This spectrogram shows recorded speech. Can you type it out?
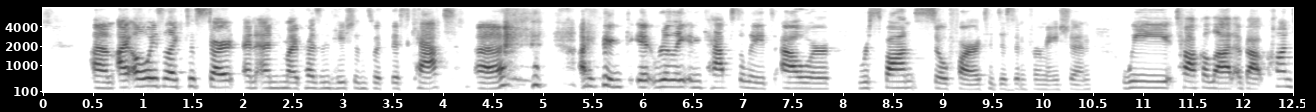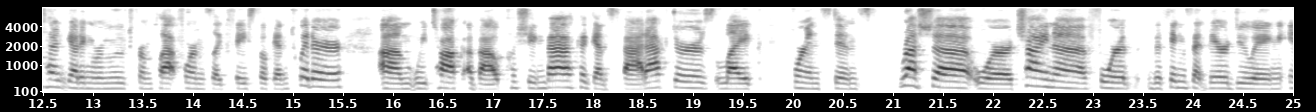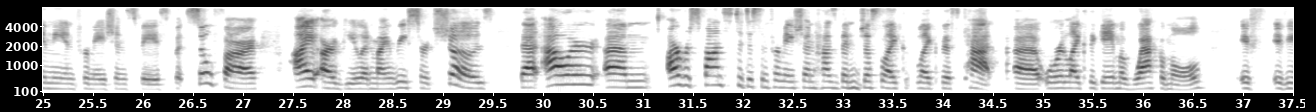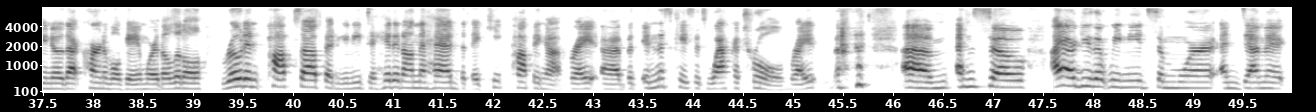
Um, I always like to start and end my presentations with this cat. Uh, I think it really encapsulates our response so far to disinformation. We talk a lot about content getting removed from platforms like Facebook and Twitter. Um, we talk about pushing back against bad actors, like, for instance, Russia or China for the things that they're doing in the information space. But so far, I argue, and my research shows, that our um, our response to disinformation has been just like like this cat uh, or like the game of whack-a-mole. If if you know that carnival game where the little rodent pops up and you need to hit it on the head but they keep popping up right? Uh, but in this case it's whack a troll right? Um, and so i argue that we need some more endemic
